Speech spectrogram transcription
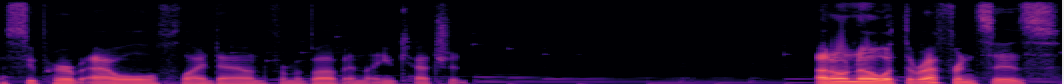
a superb owl will fly down from above and let you catch it. I don't know what the reference is.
